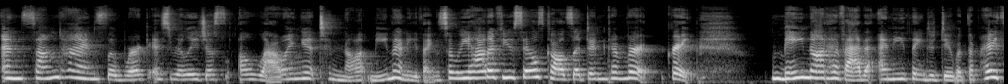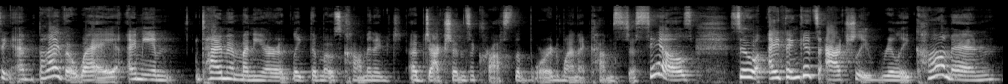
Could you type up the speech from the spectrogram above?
And sometimes the work is really just allowing it to not mean anything. So we had a few sales calls that didn't convert. Great. May not have had anything to do with the pricing. And by the way, I mean, time and money are like the most common objections across the board when it comes to sales. So I think it's actually really common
